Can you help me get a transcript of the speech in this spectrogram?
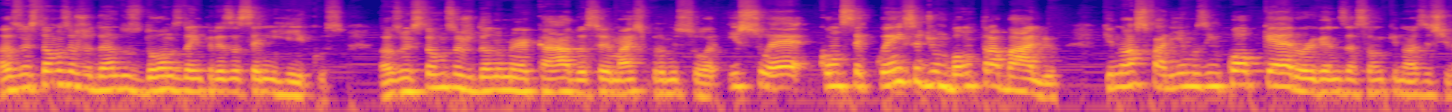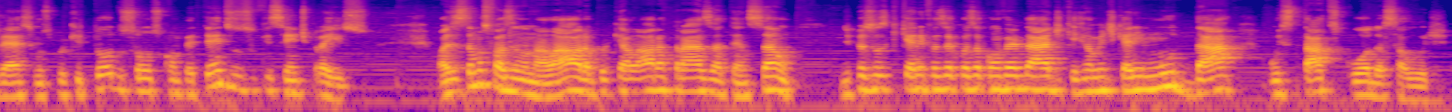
Nós não estamos ajudando os donos da empresa a serem ricos. Nós não estamos ajudando o mercado a ser mais promissor. Isso é consequência de um bom trabalho que nós faríamos em qualquer organização que nós estivéssemos, porque todos somos competentes o suficiente para isso. Nós estamos fazendo na Laura porque a Laura traz a atenção de pessoas que querem fazer a coisa com verdade, que realmente querem mudar o status quo da saúde.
